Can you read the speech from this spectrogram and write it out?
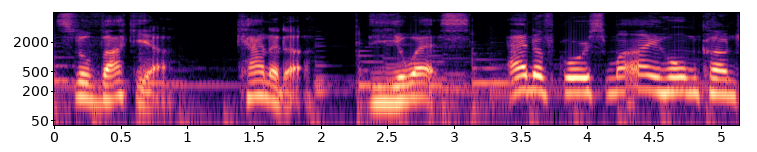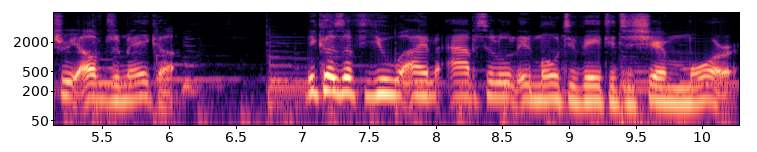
Slovakia, Canada, the US, and of course my home country of Jamaica. Because of you, I'm absolutely motivated to share more.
